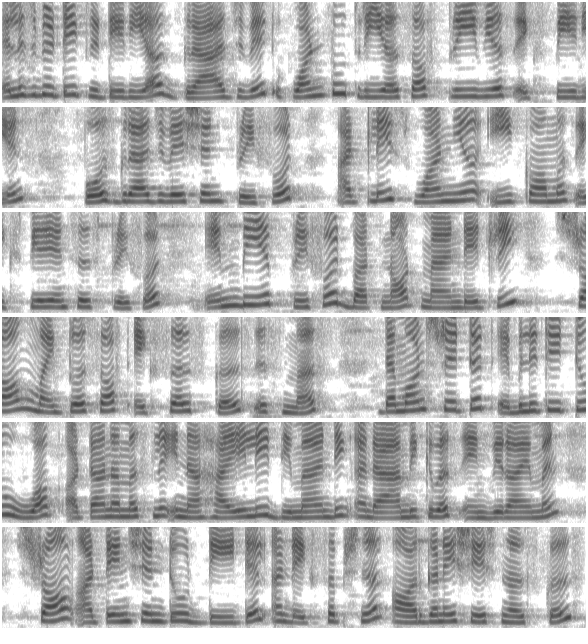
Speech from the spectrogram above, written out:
Eligibility criteria graduate 1 to 3 years of previous experience post graduation preferred at least one year e-commerce experience is preferred mba preferred but not mandatory. Strong microsoft excel skills is must. Demonstrated ability to work autonomously in a highly demanding and ambiguous environment. Strong attention to detail and exceptional organizational skills.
